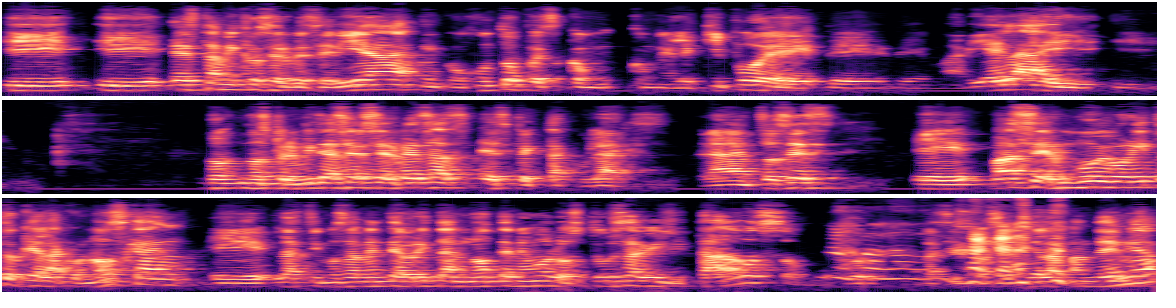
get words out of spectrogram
Y, y esta microcervecería, en conjunto pues, con, con el equipo de, de, de Mariela, y, y no, nos permite hacer cervezas espectaculares. Entonces, eh, va a ser muy bonito que la conozcan. Eh, lastimosamente ahorita no tenemos los tours habilitados por la situación de la pandemia,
